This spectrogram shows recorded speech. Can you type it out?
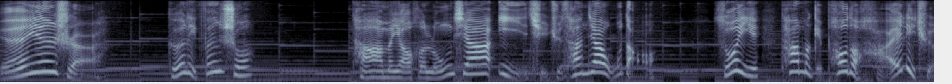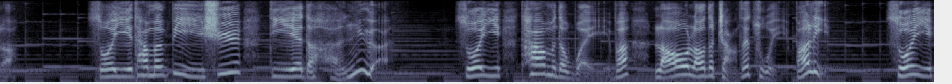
原因是，格里芬说，他们要和龙虾一起去参加舞蹈，所以他们给抛到海里去了，所以他们必须跌得很远。”所以，它们的尾巴牢牢地长在嘴巴里，所以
